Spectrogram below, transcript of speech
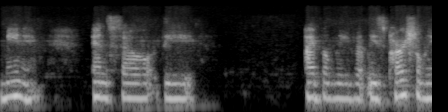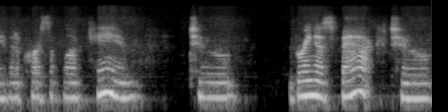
meaning. And so the I believe, at least partially, that A Course of Love came to bring us back to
